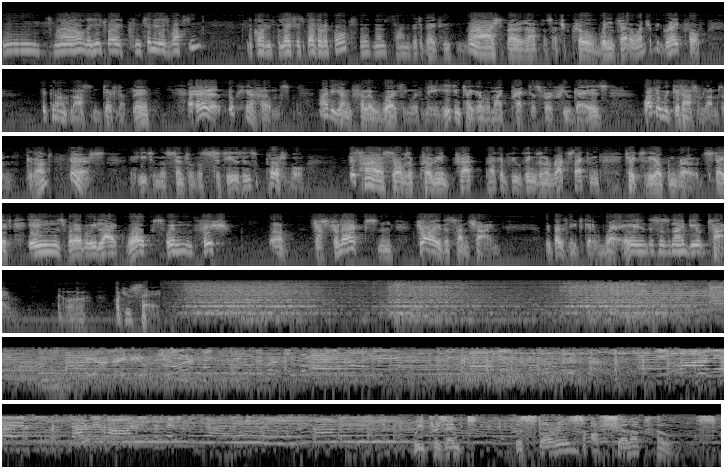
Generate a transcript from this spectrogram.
Mm, well, the heat wave continues, Watson. According to the latest weather report, there's no sign of it abating. Well, I suppose after such a cruel winter, one should be grateful. It can't last indefinitely. Uh, look here, Holmes. I've a young fellow working with me. He can take over my practice for a few days. Why don't we get out of London? Get out? Yes. The heat in the centre of the city is insupportable. Let's hire ourselves a pony and trap, pack a few things in a rucksack, and take to the open road. Stay at inns wherever we like, walk, swim, fish. Well, just relax and enjoy the sunshine. We both need to get away, and this is an ideal time. Now, uh, what do you say? Present the stories of Sherlock Holmes.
